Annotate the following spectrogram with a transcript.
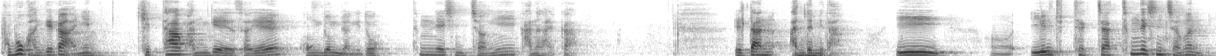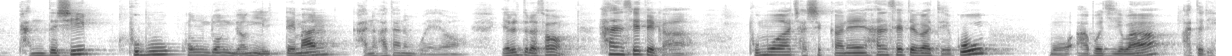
부부 관계가 아닌 기타 관계에서의 공동 명의도 특례 신청이 가능할까? 일단 안 됩니다. 이 어, 1주택자 특례 신청은 반드시 부부 공동 명의일 때만 가능하다는 거예요. 예를 들어서 한 세대가 부모와 자식 간의 한 세대가 되고 뭐 아버지와 아들이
